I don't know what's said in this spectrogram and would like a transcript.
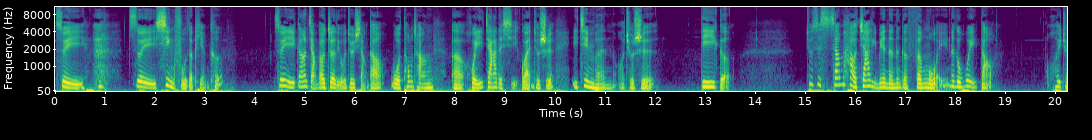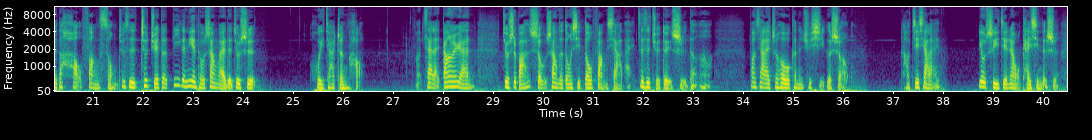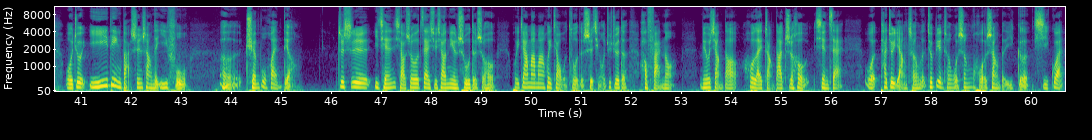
最最幸福的片刻。所以刚刚讲到这里，我就想到，我通常呃回家的习惯就是。一进门，我就是第一个，就是三号家里面的那个氛围、那个味道，会觉得好放松。就是就觉得第一个念头上来的就是回家真好啊！再来，当然就是把手上的东西都放下来，这是绝对是的啊！放下来之后，我可能去洗个手，好，接下来。又是一件让我开心的事，我就一定把身上的衣服，呃，全部换掉。这是以前小时候在学校念书的时候，回家妈妈会叫我做的事情，我就觉得好烦哦。没有想到后来长大之后，现在我他就养成了，就变成我生活上的一个习惯，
